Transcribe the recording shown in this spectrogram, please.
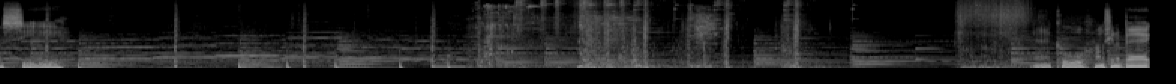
Let's see. Yeah, cool. I'm just gonna back.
